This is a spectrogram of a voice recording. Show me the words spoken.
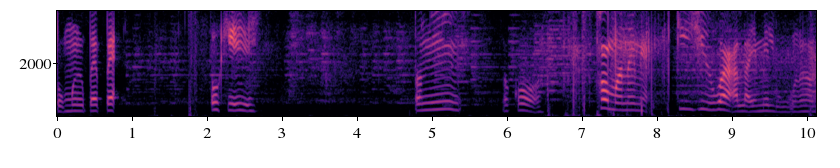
ตกมือแปะๆโอเค ตอนนี้แล้วก็เข้ามาในแมปที่ชื่อว่าอะไรไม่รู้นะครับ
